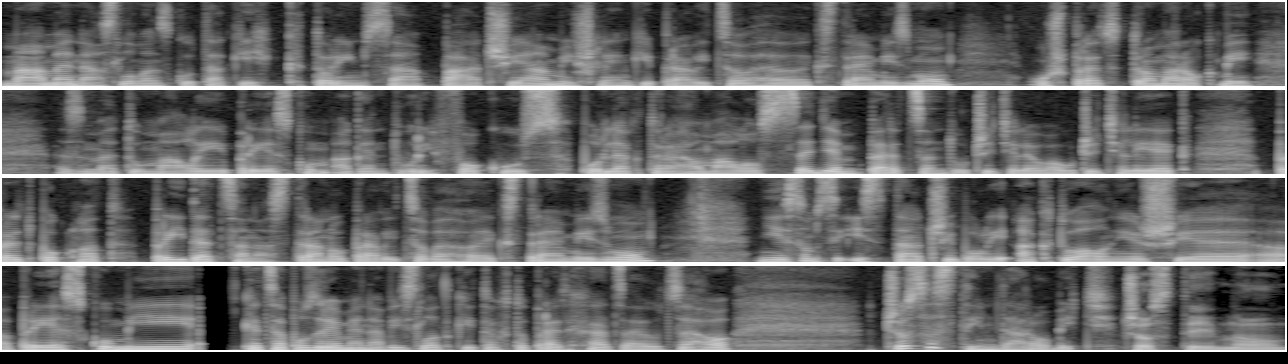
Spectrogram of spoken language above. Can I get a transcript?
máme na Slovensku takých, ktorým sa páčia myšlienky pravicového extrémizmu už pred troma rokmi sme tu mali prieskum agentúry Focus, podľa ktorého malo 7% učiteľov a učiteľiek predpoklad pridať sa na stranu pravicového extrémizmu. Nie som si istá, či boli aktuálnejšie e, prieskumy. Keď sa pozrieme na výsledky tohto predchádzajúceho, čo sa s tým dá robiť? Čo s tým? No,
